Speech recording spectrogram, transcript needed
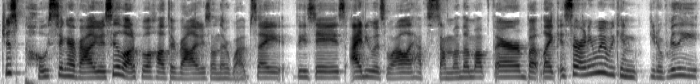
just posting our values? I see a lot of people have their values on their website these days. I do as well. I have some of them up there, but like, is there any way we can, you know, really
